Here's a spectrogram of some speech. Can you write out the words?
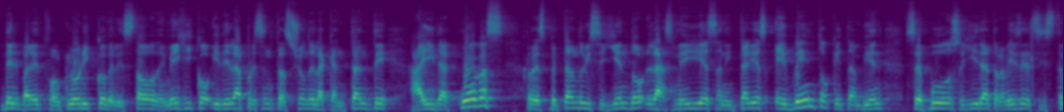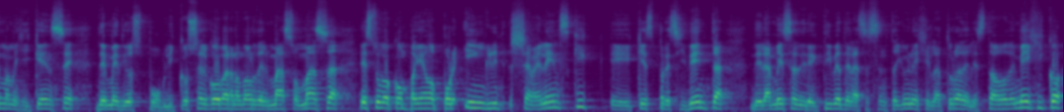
del Ballet Folclórico del Estado de México y de la presentación de la cantante Aida Cuevas, respetando y siguiendo las medidas sanitarias, evento que también se pudo seguir a través del sistema sistema mexiquense de medios públicos. El gobernador del Mazo Maza estuvo acompañado por Ingrid Shemelensky, eh, que es presidenta de la mesa directiva de la 61 legislatura del Estado de México,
